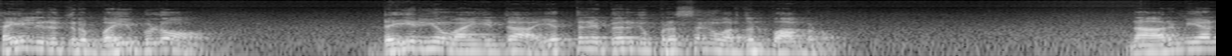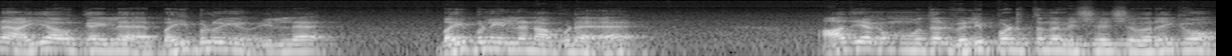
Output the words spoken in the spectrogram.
கையில் இருக்கிற பைபிளும் டைரியும் வாங்கிட்டா எத்தனை பேருக்கு பிரசங்கம் வருதுன்னு பார்க்கணும். நான் அருமையான ஐயாவு கையில் பைபிளும் இல்லை பைபிளும் இல்லைன்னா கூட ஆதியாகம் முதல் வெளிப்படுத்தின விசேஷம் வரைக்கும்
